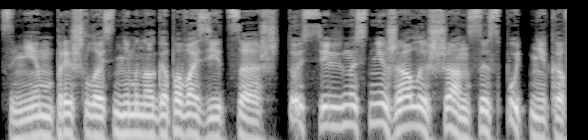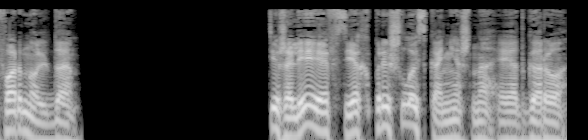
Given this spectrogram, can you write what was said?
С ним пришлось немного повозиться, что сильно снижало шансы спутников Арнольда. Тяжелее всех пришлось, конечно, Эдгару.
